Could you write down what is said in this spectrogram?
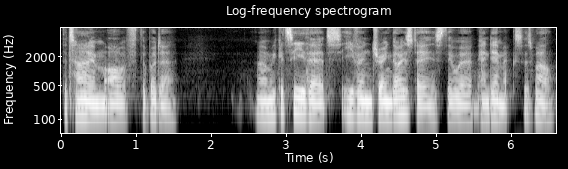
the time of the Buddha, um, we could see that even during those days there were pandemics as well.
